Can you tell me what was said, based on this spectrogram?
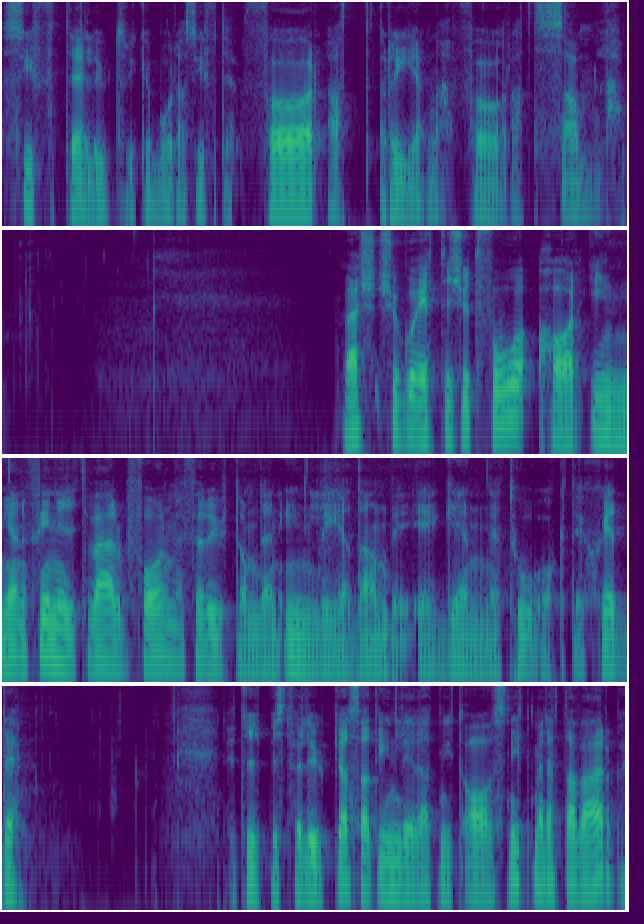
syfte, eller uttrycker båda syfte, för att rena, för att samla. Vers 21-22 har ingen finit verbform förutom den inledande egeneto och det skedde. Det är typiskt för Lukas att inleda ett nytt avsnitt med detta verb.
